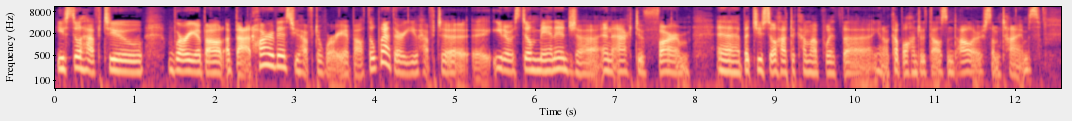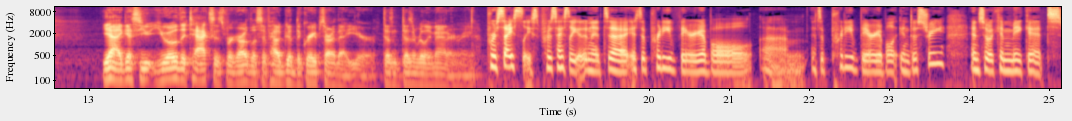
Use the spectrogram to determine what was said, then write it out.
You still have to worry about a bad harvest. You have to worry about the weather. You have to uh, you know still manage uh, an active farm. Uh, but you still have to come up with uh, you know a couple hundred thousand dollars sometimes yeah, I guess you, you owe the taxes regardless of how good the grapes are that year. Doesn't doesn't really matter, right? Precisely, precisely, and it's a it's a pretty variable um, it's a pretty variable industry, and so it can make it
